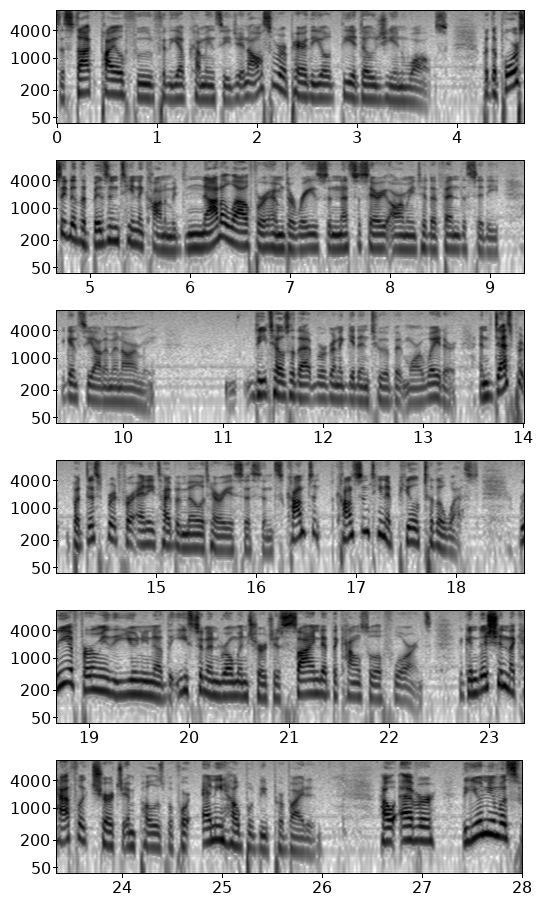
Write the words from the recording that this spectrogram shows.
to stockpile food for the upcoming siege and also repair the old Theodosian walls. But the poor state of the Byzantine economy did not allow for him to raise the necessary army to defend the city against the Ottoman army. Details of that we're going to get into a bit more later. And desperate, but desperate for any type of military assistance, Constantine appealed to the West, reaffirming the union of the Eastern and Roman churches signed at the Council of Florence, a condition the Catholic Church imposed before any help would be provided. However, the union was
